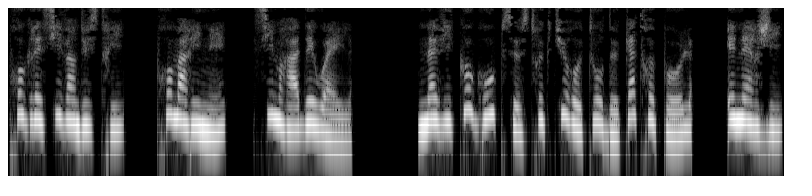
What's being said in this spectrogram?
Progressive Industrie, Promarine, Simrad et Whale. Navico Group se structure autour de quatre pôles, énergie,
